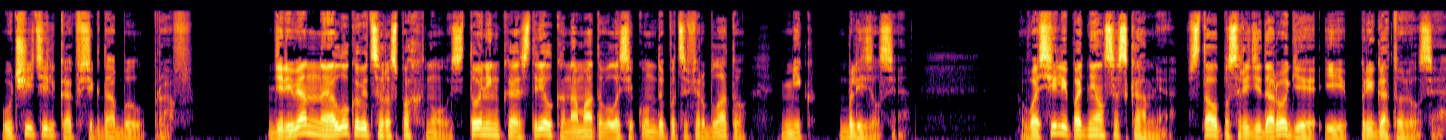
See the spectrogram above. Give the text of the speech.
Учитель, как всегда, был прав. Деревянная луковица распахнулась, тоненькая стрелка наматывала секунды по циферблату, миг близился. Василий поднялся с камня, встал посреди дороги и приготовился.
